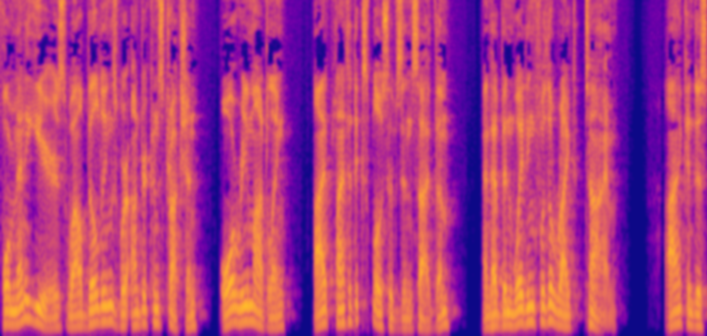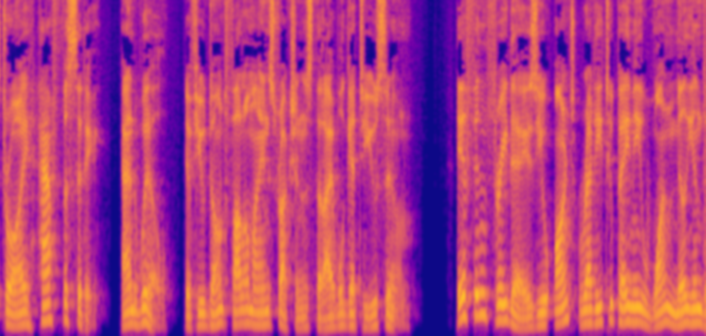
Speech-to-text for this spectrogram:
For many years, while buildings were under construction or remodeling, I planted explosives inside them and have been waiting for the right time. I can destroy half the city and will if you don't follow my instructions that I will get to you soon. If in three days you aren't ready to pay me $1 million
